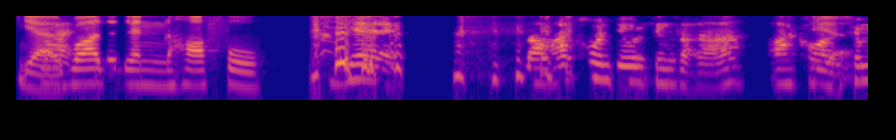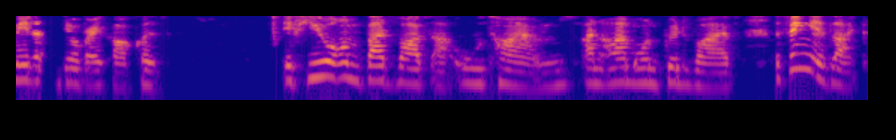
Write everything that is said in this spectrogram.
yeah. Right. Rather than half full. Yeah, like, I can't deal with things like that. I can't. Yeah. For me, that's a deal breaker because if you're on bad vibes at all times and I'm on good vibes, the thing is, like,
